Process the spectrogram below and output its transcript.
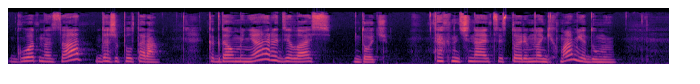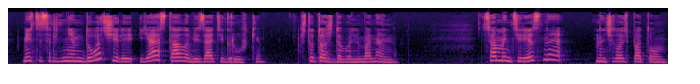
год назад, даже полтора, когда у меня родилась дочь. Так начинается история многих мам, я думаю. Вместе с рождением дочери я стала вязать игрушки, что тоже довольно банально. Самое интересное началось потом.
